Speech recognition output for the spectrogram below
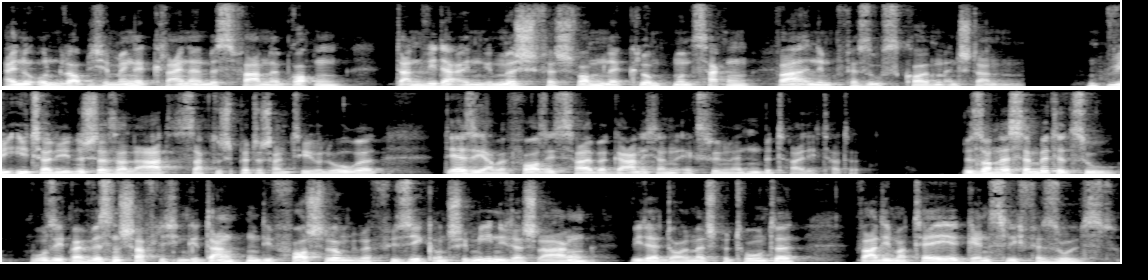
Eine unglaubliche Menge kleiner missfarbener Brocken, dann wieder ein Gemisch verschwommener Klumpen und Zacken war in dem Versuchskolben entstanden. Wie italienischer Salat, sagte spöttisch ein Theologe, der sich aber vorsichtshalber gar nicht an den Experimenten beteiligt hatte. Besonders der Mitte zu, wo sich bei wissenschaftlichen Gedanken die Vorstellungen über Physik und Chemie niederschlagen, wie der Dolmetsch betonte, war die Materie gänzlich versulzt.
